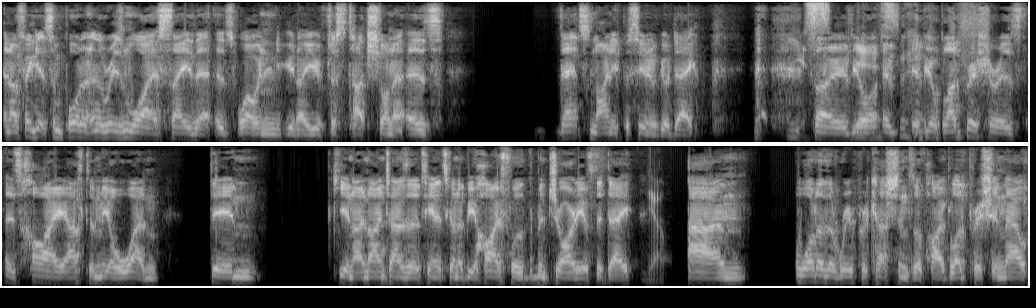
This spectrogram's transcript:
and I think it's important, and the reason why I say that as well, and you know you've just touched on it, is that's ninety percent of your day. Yes. so if your yes. if, if your blood pressure is is high after meal one, then you know nine times out of ten it's going to be high for the majority of the day. Yeah. Um, what are the repercussions of high blood pressure? Now,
